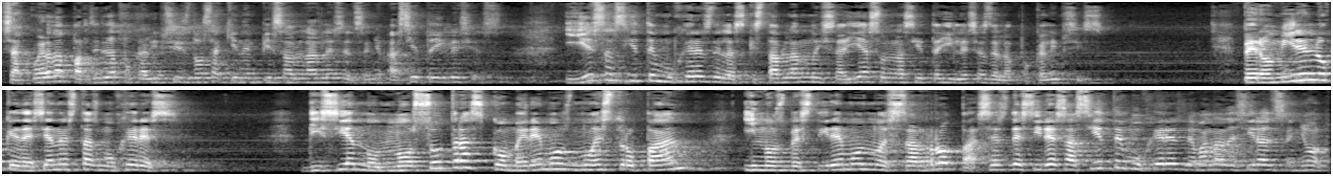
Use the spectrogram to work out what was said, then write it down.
¿Se acuerda a partir de Apocalipsis 2 a quién empieza a hablarles el Señor? A siete iglesias. Y esas siete mujeres de las que está hablando Isaías son las siete iglesias del Apocalipsis. Pero miren lo que decían estas mujeres, diciendo, nosotras comeremos nuestro pan y nos vestiremos nuestras ropas. Es decir, esas siete mujeres le van a decir al Señor,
